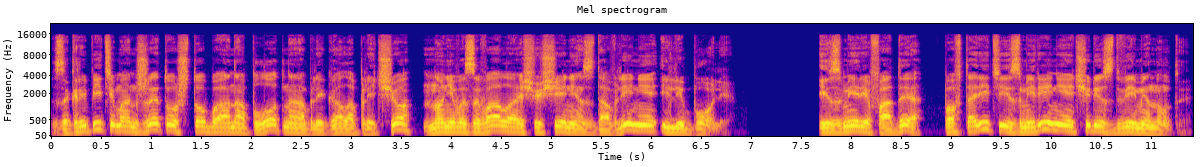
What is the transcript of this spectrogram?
Закрепите манжету, чтобы она плотно облегала плечо, но не вызывала ощущения сдавления или боли. Измерив АД, повторите измерение через 2 минуты.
